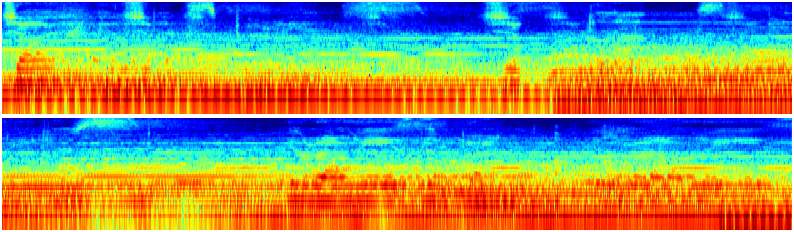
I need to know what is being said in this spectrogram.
joyful experience. Je plans, beliefs. You release the burn of you release.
